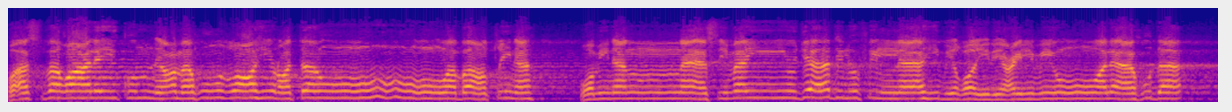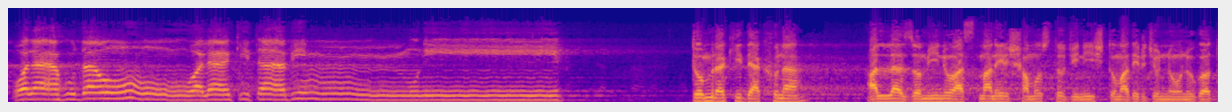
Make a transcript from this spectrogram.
وأسبغ عليكم نعمه ظاهرة وباطنة ومن الناس من يجادل في الله بغير علم ولا هدى ولا هدى ولا كتاب منير তোমরা কি দেখো না আল্লাহ জমিন ও আসমানের সমস্ত জিনিস তোমাদের জন্য অনুগত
